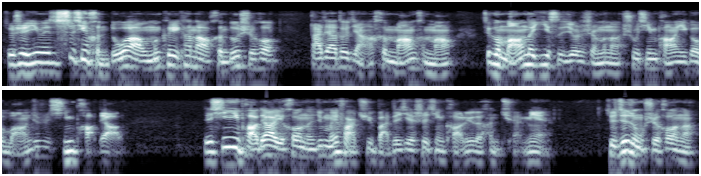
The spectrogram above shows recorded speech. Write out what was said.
就是因为事情很多啊，我们可以看到很多时候。大家都讲很忙很忙，这个忙的意思就是什么呢？竖心旁一个王，就是心跑掉了。这心一跑掉以后呢，就没法去把这些事情考虑的很全面。就这种时候呢，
